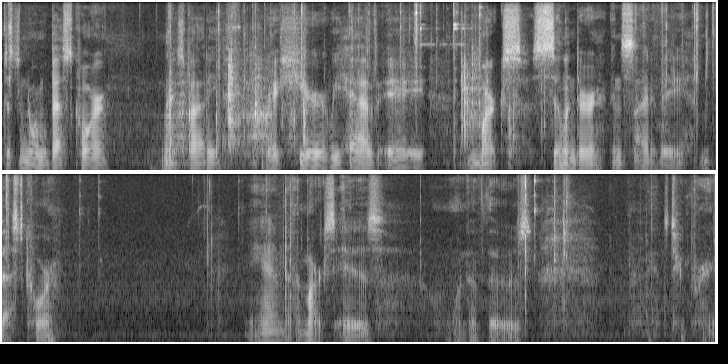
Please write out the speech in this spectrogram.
just a normal best core, nice body. Right here we have a Marks cylinder inside of a best core. And a Marks is one of those. It's too bright.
